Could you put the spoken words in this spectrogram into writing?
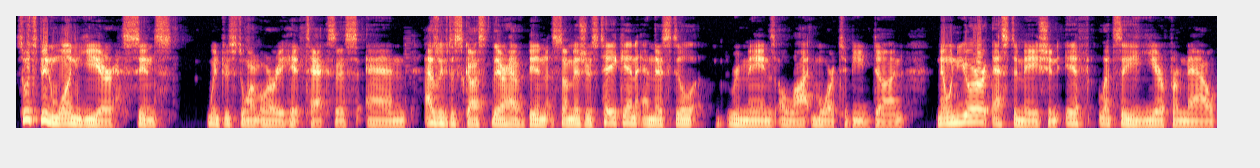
So it's been one year since Winter Storm Uri hit Texas. And as we've discussed, there have been some measures taken, and there still remains a lot more to be done. Now, in your estimation, if, let's say, a year from now,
